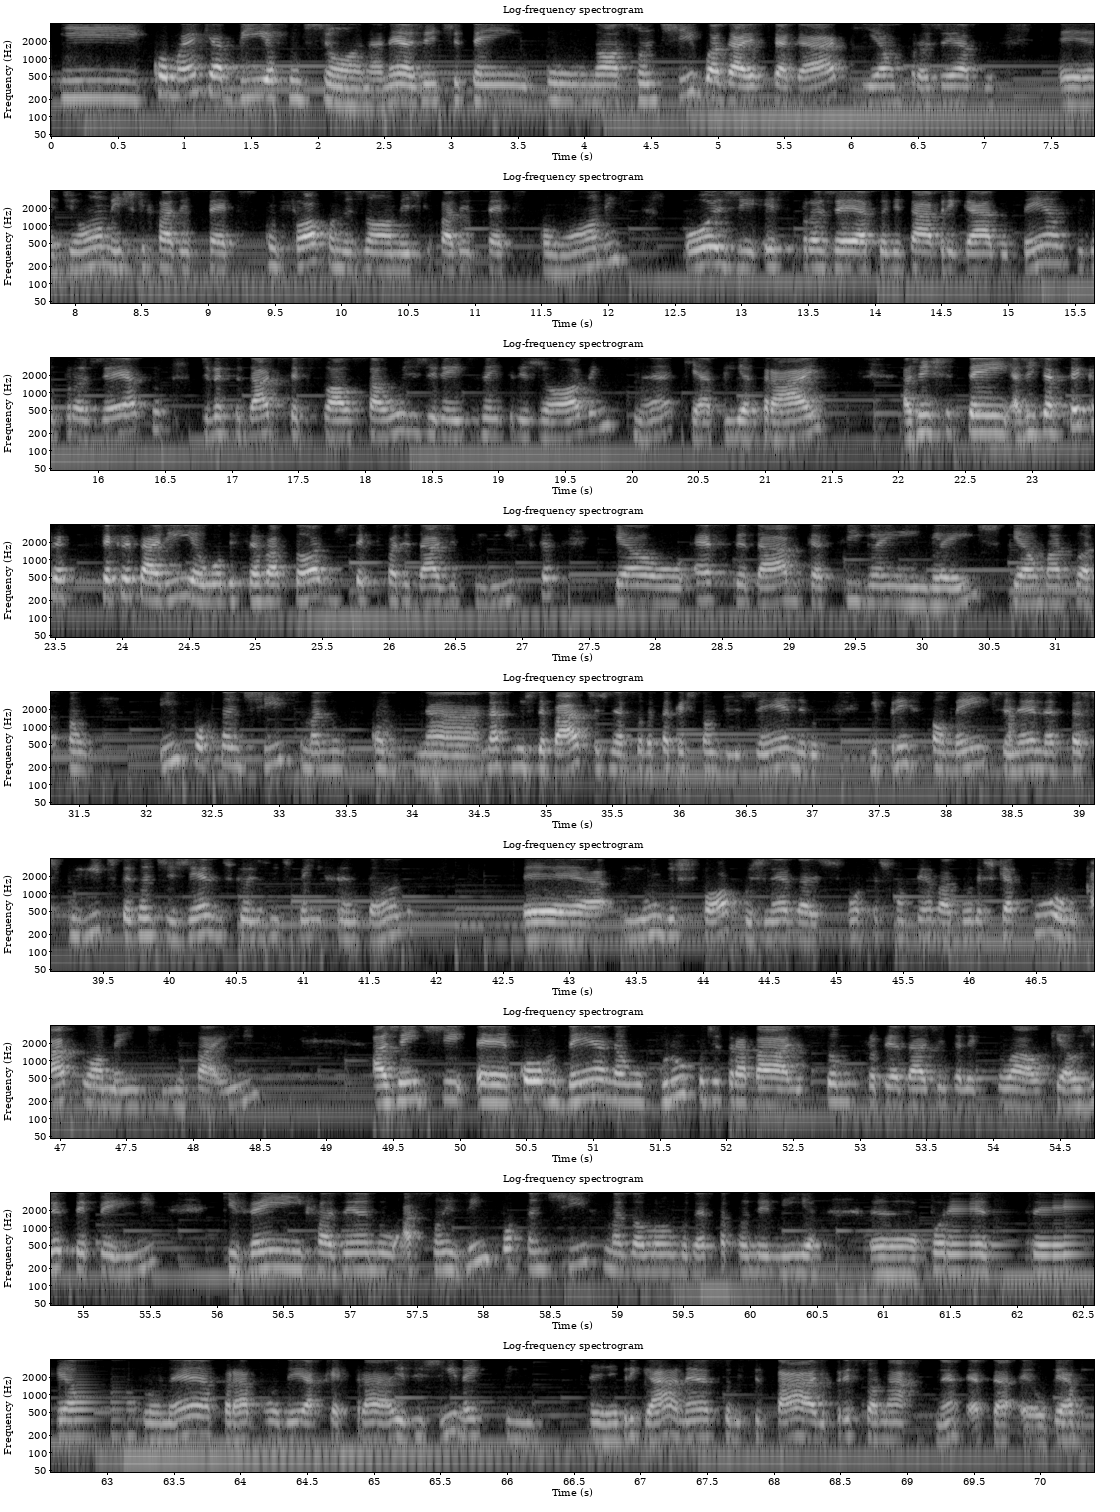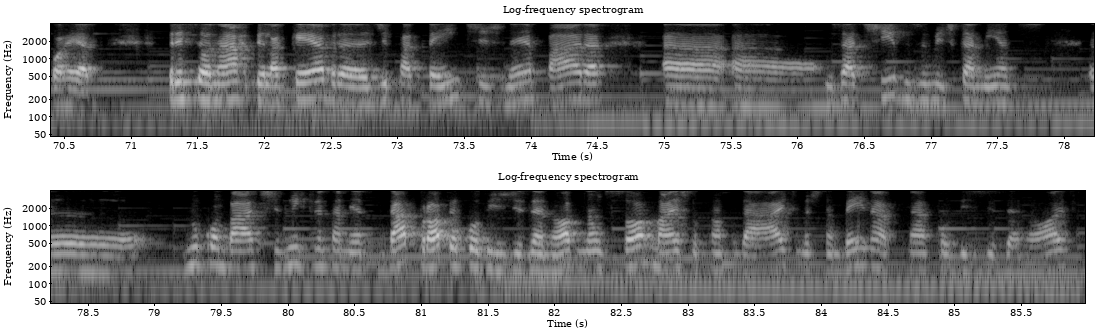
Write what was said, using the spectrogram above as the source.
E como é que a Bia funciona? Né? A gente tem o nosso antigo HSH, que é um projeto é, de homens que fazem sexo, com foco nos homens que fazem sexo com homens, Hoje, esse projeto está abrigado dentro do projeto Diversidade Sexual, Saúde e Direitos entre Jovens, né, que a Bia traz. A gente tem, a gente é secretaria, o Observatório de Sexualidade Política, que é o SBW, que é a sigla em inglês, que é uma atuação importantíssima no, na, na, nos debates né, sobre essa questão de gênero e principalmente né, nessas políticas antigêneros que hoje a gente vem enfrentando é, e um dos focos né, das forças conservadoras que atuam atualmente no país. A gente é, coordena o grupo de trabalho sobre propriedade intelectual, que é o GTPI, que vem fazendo ações importantíssimas ao longo dessa pandemia, é, por exemplo, né, para poder para exigir né, e é, brigar, né, solicitar e pressionar, né, esse é o verbo correto, pressionar pela quebra de patentes, né, para a, a, os ativos e os medicamentos uh, no combate, no enfrentamento da própria Covid-19, não só mais no campo da AIDS, mas também na, na Covid-19.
